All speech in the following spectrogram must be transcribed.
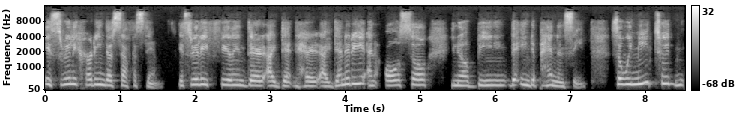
it's really hurting their self-esteem it's really feeling their ident- identity and also you know being the independency. So we need to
